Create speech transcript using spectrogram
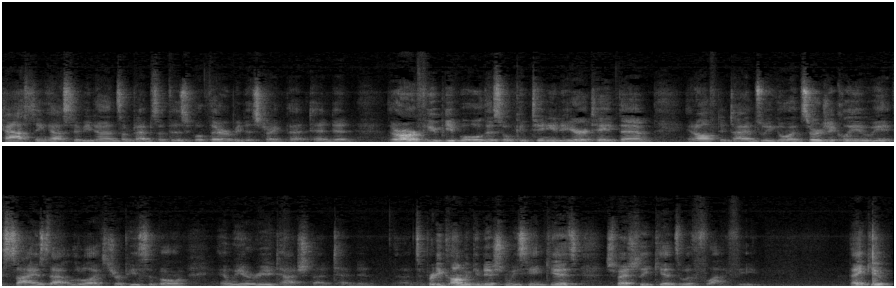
casting has to be done, sometimes some physical therapy to strengthen that tendon. There are a few people who this will continue to irritate them, and oftentimes we go in surgically, we excise that little extra piece of bone, and we reattach that tendon. Uh, it's a pretty common condition we see in kids, especially kids with flat feet. Thank you.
